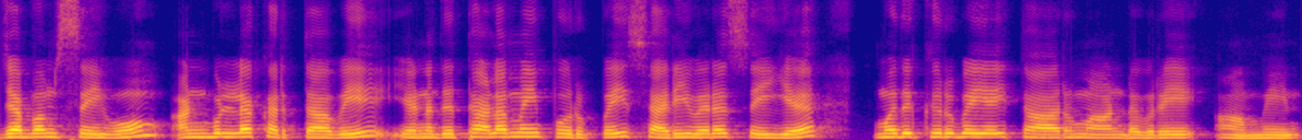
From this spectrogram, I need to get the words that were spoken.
ஜெபம் செய்வோம். அன்புள்ள கர்த்தாவே எனது தலைமை பொறுப்பை சரிவர செய்ய உமது கிருபையை தாரும் ஆண்டவரே. ஆமேன்.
